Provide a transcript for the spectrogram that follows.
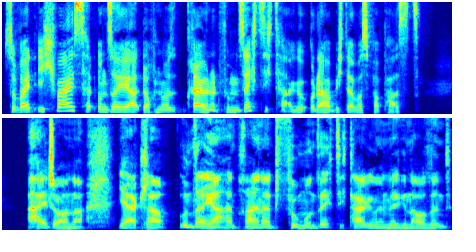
Soweit ich weiß, hat unser Jahr doch nur 365 Tage, oder habe ich da was verpasst? Hi Joanna. Ja klar, unser Jahr hat 365 Tage, wenn wir genau sind.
